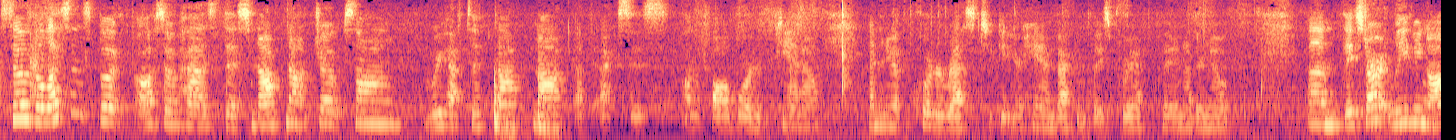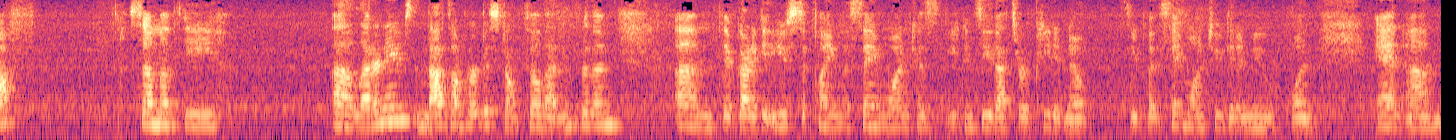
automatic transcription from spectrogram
so the lessons book also has this knock knock joke song where you have to knock knock at the X's on the fall board of the piano. And then you have a quarter rest to get your hand back in place before you have to play another note. Um, they start leaving off some of the uh, letter names, and that's on purpose. Don't fill that in for them. Um, they've got to get used to playing the same one because you can see that's a repeated note. So you play the same one to get a new one and um,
